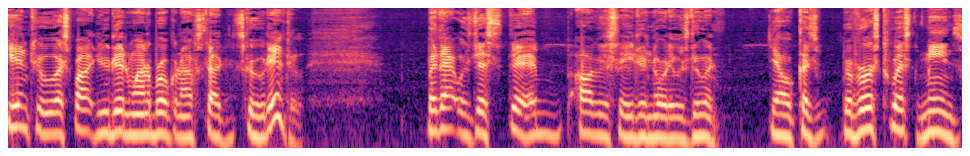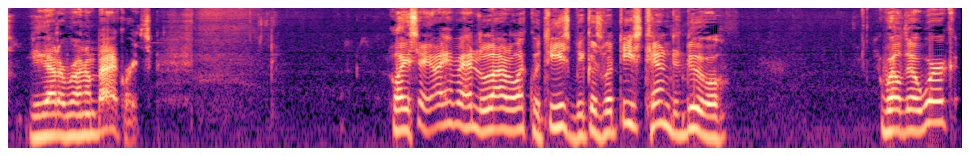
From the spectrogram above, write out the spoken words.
into a spot you didn't want a broken off stud screwed into. But that was just, uh, obviously, he didn't know what he was doing. You know, because reverse twist means you got to run them backwards. Like I say, I haven't had a lot of luck with these because what these tend to do, well, they'll work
